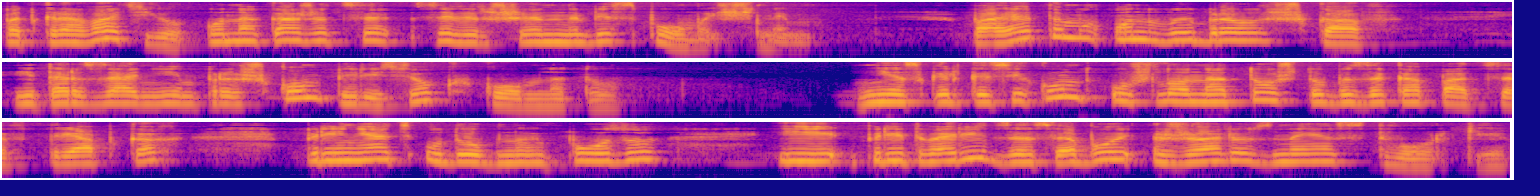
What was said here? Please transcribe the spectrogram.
под кроватью он окажется совершенно беспомощным. Поэтому он выбрал шкаф и тарзанием прыжком пересек комнату. Несколько секунд ушло на то, чтобы закопаться в тряпках, принять удобную позу и притворить за собой жалюзные створки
